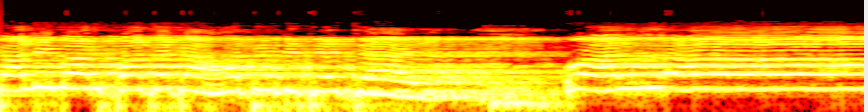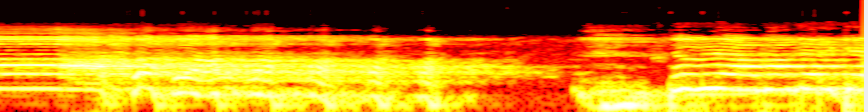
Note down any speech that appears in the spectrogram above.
কালিমার পতাকা হাতে দিতে চাই। ও আল্লাহ! তুমি আমাদেরকে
